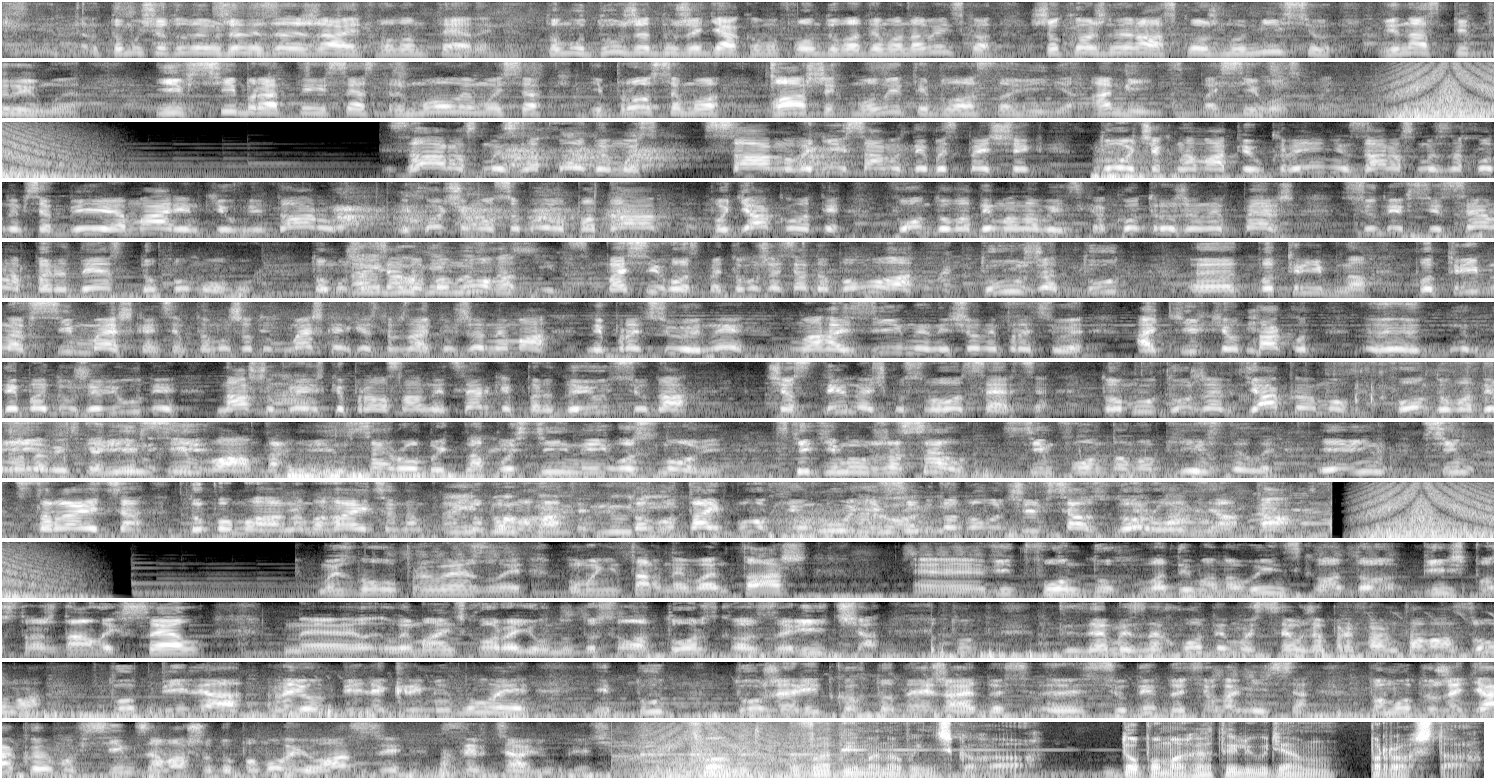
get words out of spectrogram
тому що туди вже не заїжджають волонтери. Тому дуже дуже дякуємо фонду Вадима Новинського, що кожен раз, кожну місію він нас підтримує. І всі брати і сестри молимося і просимо ваших молитв і благословіння. Амінь. Спасі Господі. Зараз ми знаходимося саме в одній з самих небезпечних точок на мапі України. Зараз ми знаходимося біля Мар'їнки Углідару і хочемо особливо пода- подякувати фонду Вадима Новинська, котрий вже не вперше сюди всі села передасть допомогу. Тому що Дай ця Бог допомога спасибо. спасі Господь, тому що ця допомога дуже тут е, потрібна. Потрібна всім мешканцям, тому що тут мешканці страждають. Тут вже нема, не працює ні магазини, нічого не працює. А тільки отак, от е, небайдужі люди, наш української православної церкви передають сюди. Частиночку свого серця. Тому дуже дякуємо фонду Вадима Новицького і, всім вам. Да, і він все робить на постійній основі. Скільки ми вже сел з цим фондом об'їздили, і він всім старається допомагати, намагається нам Дай допомагати. люди, Тому дай Бог йому і всім, хто долучився, здоров'я. Да. Ми знову привезли гуманітарний вантаж від фонду Вадима Новинського до більш постраждалих сел е, Лиманського району, до села Торського, Заріччя. Тут, де ми знаходимося, це вже прифронтова зона. Тут біля район біля Креміної, і тут дуже рідко хто доїжджає до е, сюди, до цього місця. Тому дуже дякуємо всім за вашу допомогу і ваші серця люблячі. Фонд Вадима Новинського. Допомагати людям просто.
